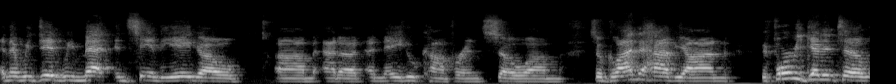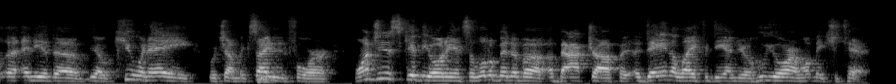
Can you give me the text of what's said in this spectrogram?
And then we did, we met in San Diego um, at a, a conference. So, um, so glad to have you on. Before we get into uh, any of the, you know, Q and A, which I'm excited for, why don't you just give the audience a little bit of a, a backdrop, a, a, day in the life of Daniel, who you are and what makes you tick?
